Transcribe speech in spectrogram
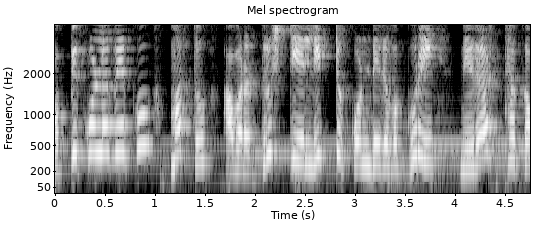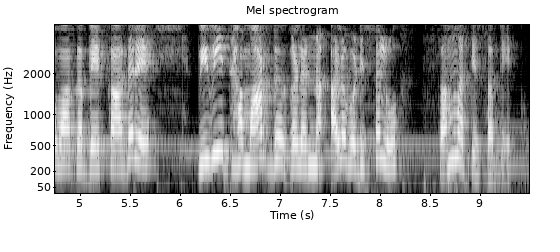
ಒಪ್ಪಿಕೊಳ್ಳಬೇಕು ಮತ್ತು ಅವರ ದೃಷ್ಟಿಯಲ್ಲಿಟ್ಟುಕೊಂಡಿರುವ ಗುರಿ ನಿರರ್ಥಕವಾಗಬೇಕಾದರೆ ವಿವಿಧ ಮಾರ್ಗಗಳನ್ನು ಅಳವಡಿಸಲು ಸಮ್ಮತಿಸಬೇಕು.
